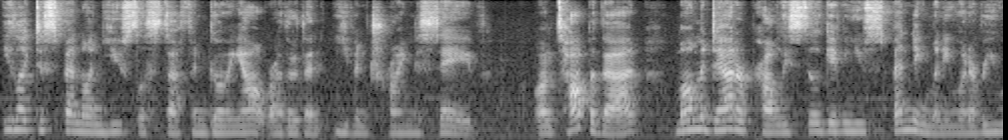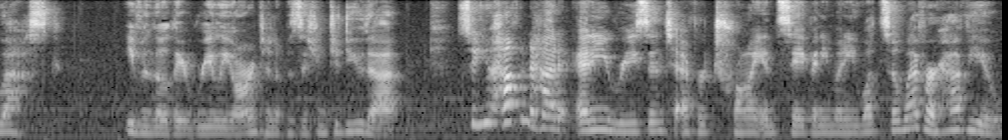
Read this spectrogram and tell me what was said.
you like to spend on useless stuff and going out rather than even trying to save. On top of that, mom and dad are probably still giving you spending money whenever you ask, even though they really aren't in a position to do that. So you haven't had any reason to ever try and save any money whatsoever, have you?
